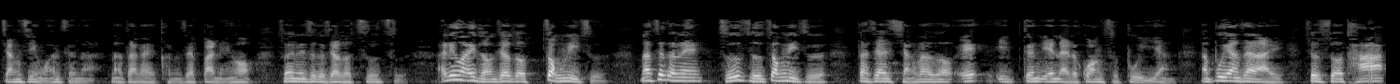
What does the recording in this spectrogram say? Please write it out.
将近完成了，那大概可能在半年后。所以呢，这个叫做质子啊。另外一种叫做重粒子。那这个呢，质子、重粒子，大家想到说，哎，跟原来的光子不一样。那不一样在哪里？就是说它。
